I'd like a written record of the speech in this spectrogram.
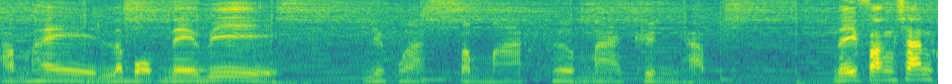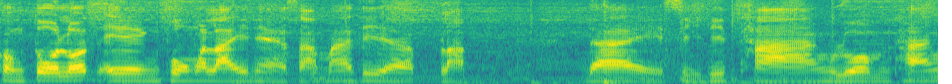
ทำให้ระบบ Navy เรียกว่าสมาร์ทเพิ่มมากขึ้นครับ ในฟังก์ชันของตัวรถเองพวงมาลัยเนี่ยสามารถที่จะปรับได้สีทิศทางรวมทั้ง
